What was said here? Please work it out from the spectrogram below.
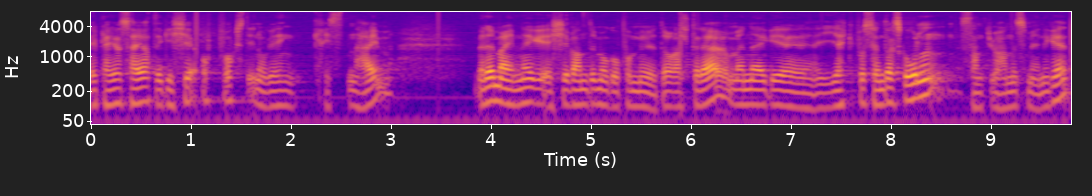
jeg pleier å si at jeg ikke er oppvokst i noen kristen heim. Men det mener jeg ikke vant med å gå på møter og alt det der. Men jeg eh, gikk på søndagsskolen, St. Johannes menighet.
